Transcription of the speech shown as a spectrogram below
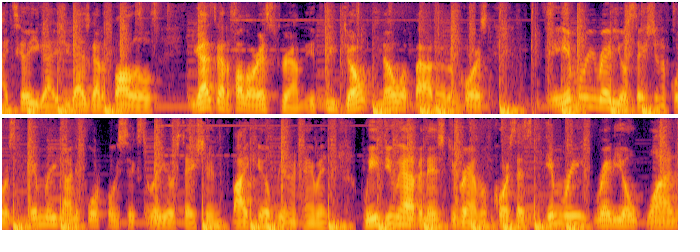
I tell you guys, you guys got to follow you guys got to follow our Instagram. If you don't know about it, of course, the Emory radio station, of course, Emory 94.6 the radio station by KLP Entertainment. We do have an Instagram. Of course, that's Emory Radio 1.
